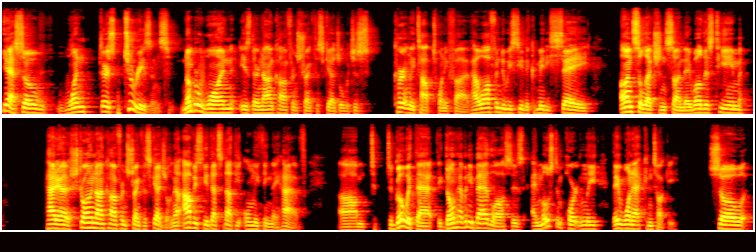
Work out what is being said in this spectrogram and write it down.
Yeah, so one there's two reasons. Number one is their non-conference strength of schedule, which is currently top 25. How often do we see the committee say on selection Sunday, well, this team had a strong non-conference strength of schedule. Now, obviously, that's not the only thing they have. Um, to, to go with that, they don't have any bad losses, and most importantly, they won at Kentucky. So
